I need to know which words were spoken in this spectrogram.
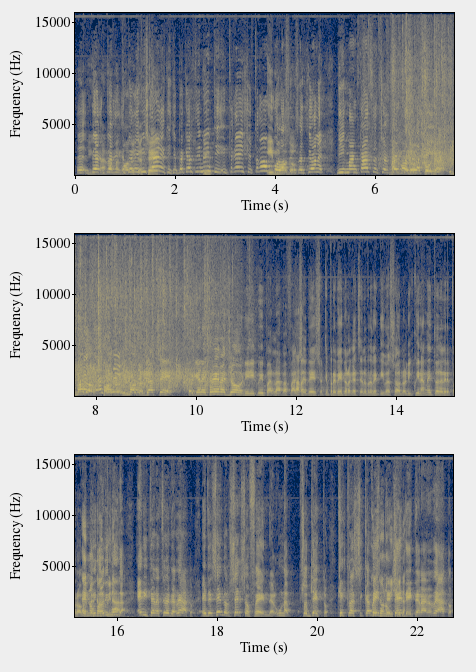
eh, per, ma no, per- per evitare che c'è, perché altrimenti cresce il troppo la modo- sensazione di mancanza Ma certezza modo, della pena. il modo, Eh, altrimenti il modo già c'è, perché le tre ragioni di cui parlava Facci Vabbè. Adesso, che prevedono la canzone preventiva, sono l'inquinamento delle prove, E il non pericolo di fuga e l'iterazione del reato. Ed essendo il sex offender un soggetto che classicamente tende a iterare il reato,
